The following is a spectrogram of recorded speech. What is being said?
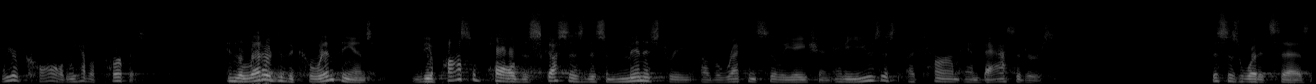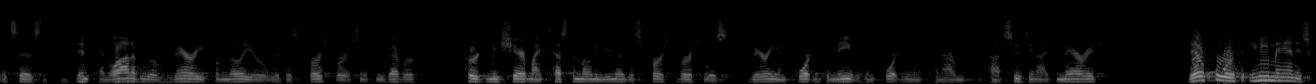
We are called, we have a purpose. In the letter to the Corinthians, the Apostle Paul discusses this ministry of reconciliation, and he uses a term ambassadors. This is what it says. It says, and a lot of you are very familiar with this first verse, and if you've ever heard me share my testimony, you know this first verse was very important to me. It was important in, in our uh, Susie and I's marriage. Therefore, if any man is,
